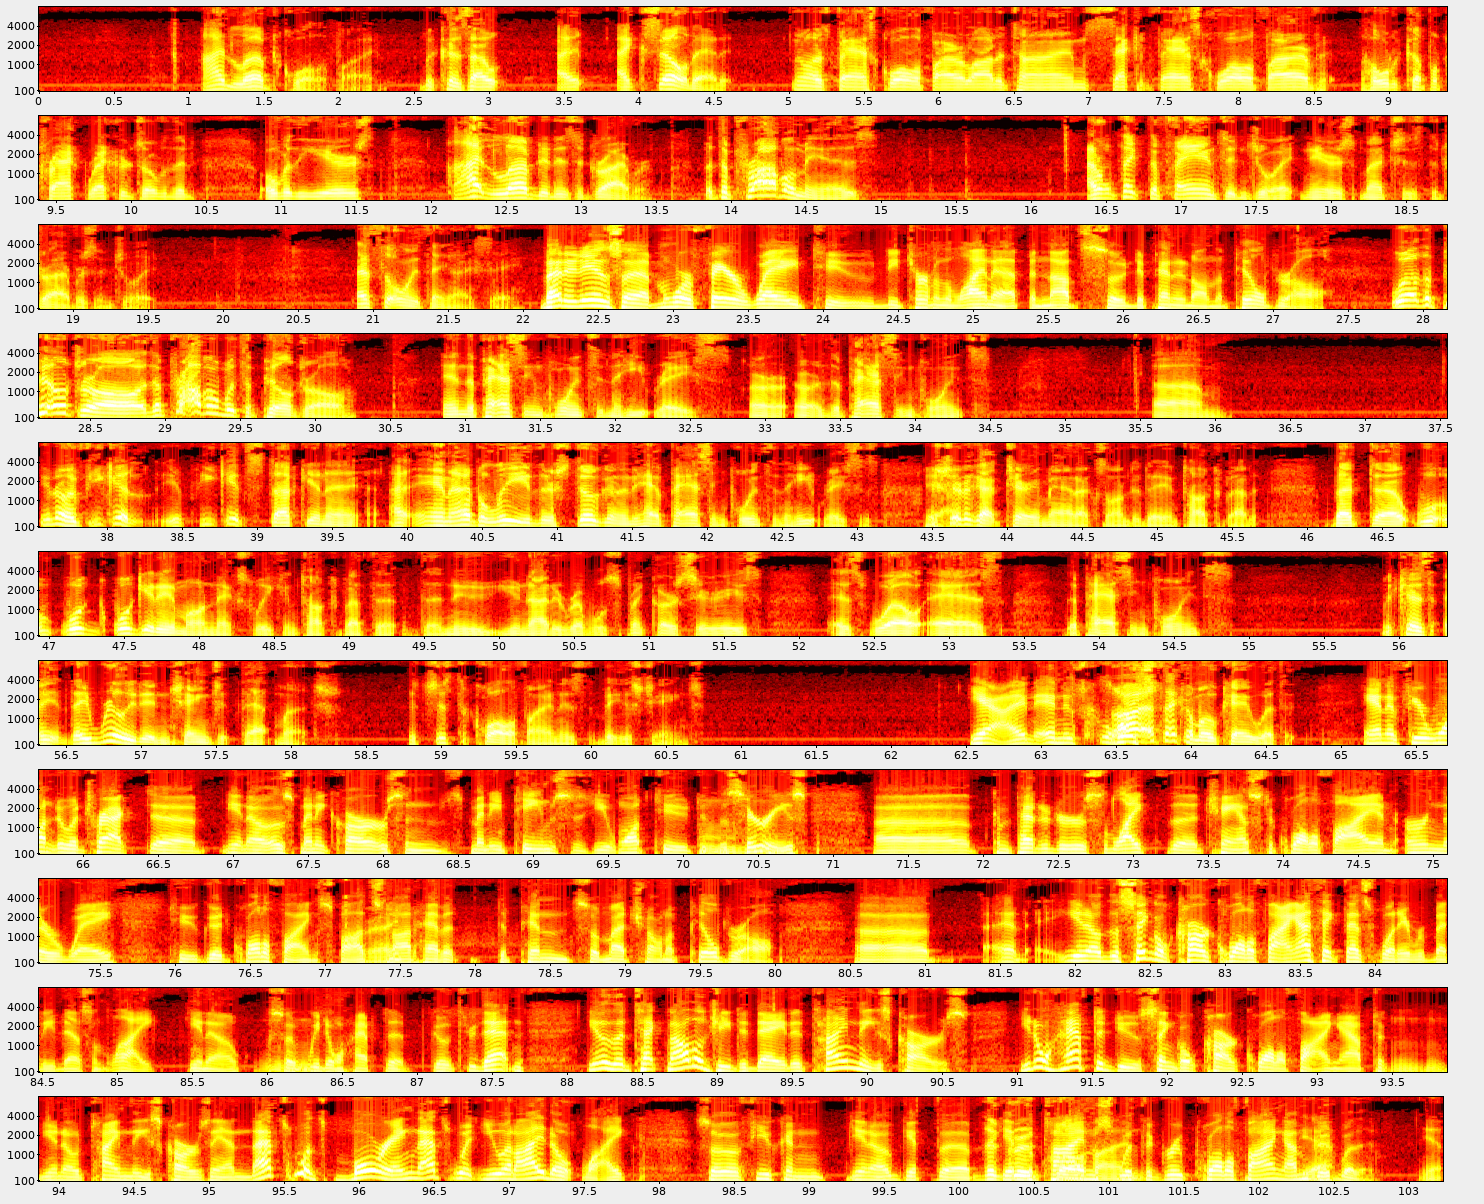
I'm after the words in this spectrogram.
I loved qualifying because I, I I excelled at it. You know, I was fast qualifier a lot of times, second fast qualifier, I've hold a couple track records over the over the years. I loved it as a driver, but the problem is, I don't think the fans enjoy it near as much as the drivers enjoy it. That's the only thing I say. But it is a more fair way to determine the lineup and not so dependent on the pill draw. Well, the pill draw. The problem with the pill draw and the passing points in the heat race, or, or the passing points. Um, you know, if you get if you get stuck in a, and I believe they're still going to have passing points in the heat races. Yeah. I should have got Terry Maddox on today and talked about it, but uh, we'll, we'll we'll get him on next week and talk about the the new United Rebel Sprint Car Series, as well as the passing points, because I mean, they really didn't change it that much. It's just the qualifying is the biggest change. Yeah, and, and it's So I think I'm okay with it. And if you're wanting to attract, uh, you know, as many cars and as many teams as you want to to the series, uh, competitors like the chance to qualify and earn their way to good qualifying spots, Right. not have it depend so much on a pill draw. Uh, and you know, the single car qualifying, I think that's what everybody doesn't like. You know, so we don't have to go through that. And you know, the technology today to time these cars. You don't have to do single car qualifying out to, you know, time these cars in. That's what's boring. That's what you and I don't like. So if you can, you know, get the, The get group the times qualifying. with the group qualifying, I'm Yeah. good with it. Yeah.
